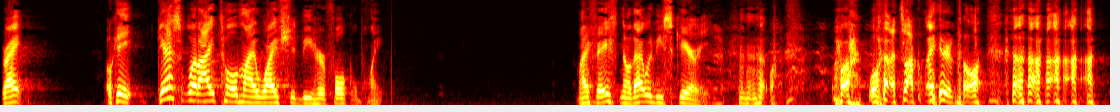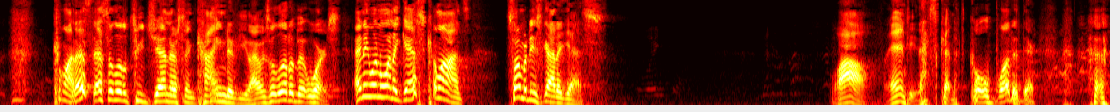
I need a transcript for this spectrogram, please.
right? Okay, guess what I told my wife should be her focal point? My face? No, that would be scary. we'll talk later though. Come on, that's, that's a little too generous and kind of you. I was a little bit worse. Anyone want to guess? Come on. Somebody's got to guess. Wow, Randy, that's kind of cold blooded there.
